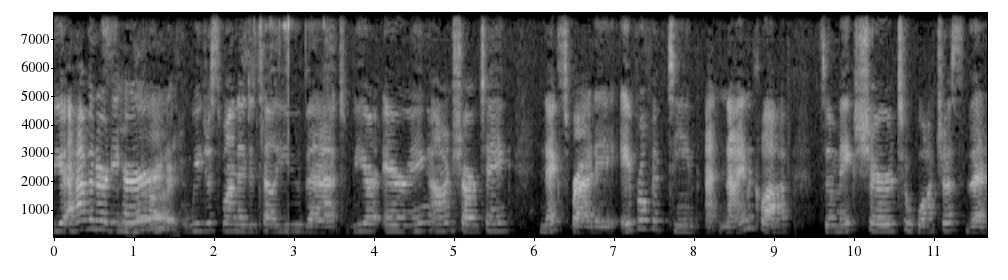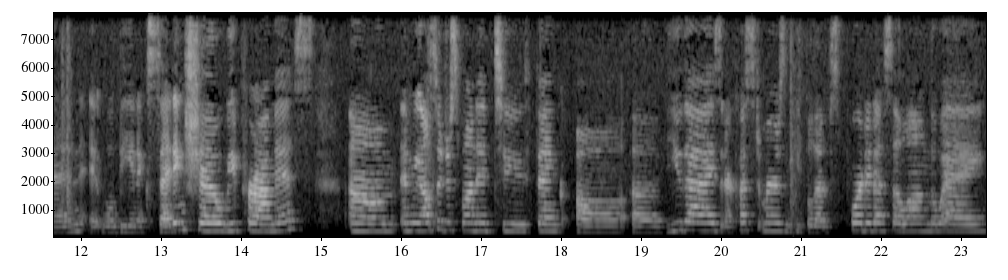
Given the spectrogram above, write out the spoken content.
if you haven't already heard, we just wanted to tell you that we are airing on Shark Tank next Friday, April 15th at 9 o'clock. So make sure to watch us then. It will be an exciting show, we promise. Um, and we also just wanted to thank all of you guys and our customers and people that have supported us along the way.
